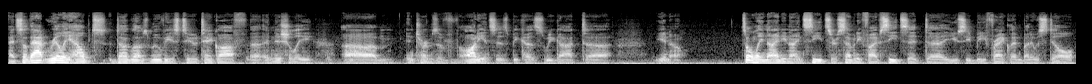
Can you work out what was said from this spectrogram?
And so that really helped Doug Loves movies to take off uh, initially. Um, in terms of audiences because we got uh, you know it's only 99 seats or 75 seats at uh, UCB Franklin, but it was still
